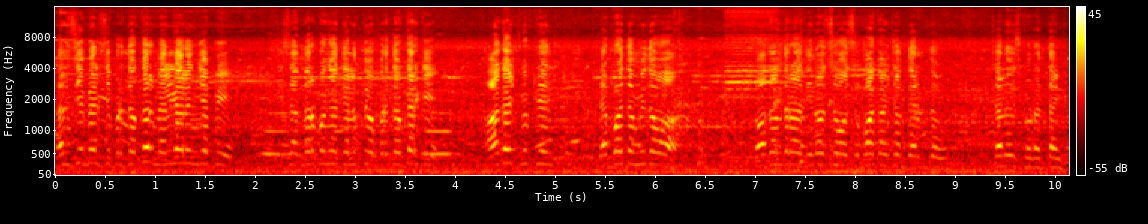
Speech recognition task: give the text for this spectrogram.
కలిసిమెలిసి ప్రతి ఒక్కరు మెలగాలని చెప్పి ఈ సందర్భంగా తెలుపుతూ ప్రతి ఒక్కరికి ఆగస్ట్ ఫిఫ్టీన్త్ డెబ్బై తొమ్మిదవ స్వాతంత్ర దినోత్సవ శుభాకాంక్షలు తెలుపుతూ సెలవు తీసుకుంటారు థ్యాంక్ యూ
